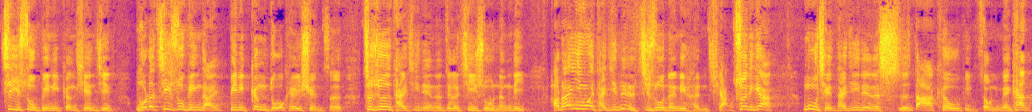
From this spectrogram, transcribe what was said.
技术比你更先进，我的技术平台比你更多可以选择，这就是台积电的这个技术能力。好，那因为台积电的技术能力很强，所以你看目前台积电的十大客户比重里面看，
